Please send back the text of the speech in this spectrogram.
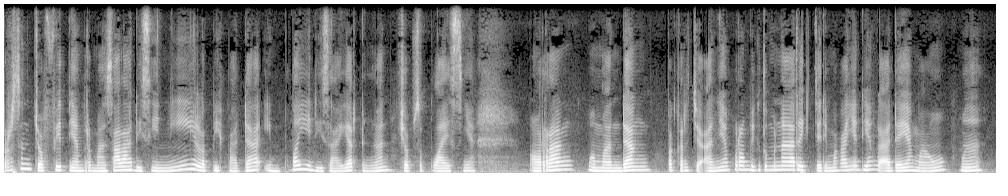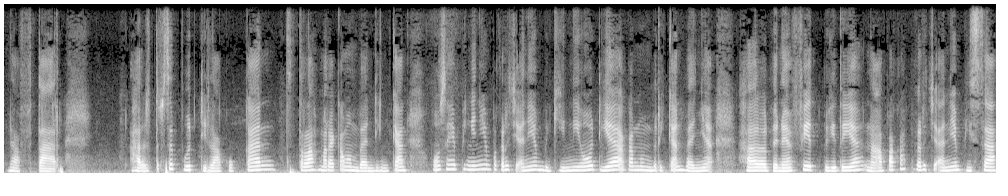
person job fit yang bermasalah di sini lebih pada employee desire dengan job supplies-nya orang memandang pekerjaannya kurang begitu menarik. Jadi makanya dia nggak ada yang mau mendaftar. Hal tersebut dilakukan setelah mereka membandingkan oh saya pinginnya pekerjaannya yang begini. Oh dia akan memberikan banyak hal benefit begitu ya. Nah apakah pekerjaannya bisa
